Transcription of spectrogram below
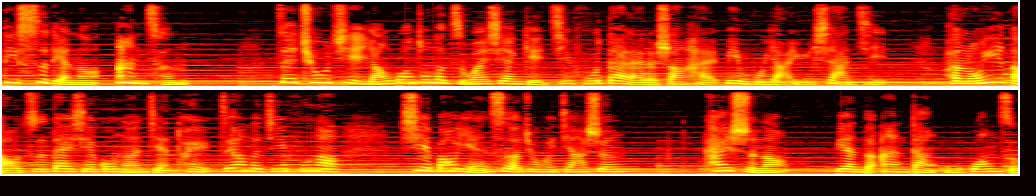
第四点呢，暗沉，在秋季阳光中的紫外线给肌肤带来的伤害并不亚于夏季，很容易导致代谢功能减退，这样的肌肤呢，细胞颜色就会加深，开始呢变得暗淡无光泽。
